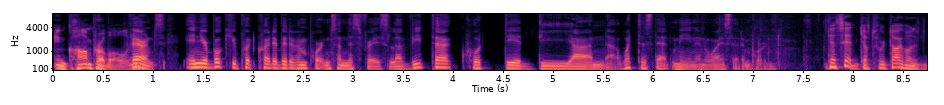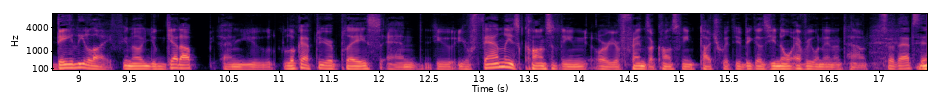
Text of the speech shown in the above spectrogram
incomparable. you know. Ferenc, in your book, you put quite a bit of importance on this phrase, la vita quotidiana. What does that mean, and why is that important? That's it. Just we're talking about daily life. You know, you get up and you look after your place, and you your family is constantly, in, or your friends are constantly in touch with you because you know everyone in the town. So that's it.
